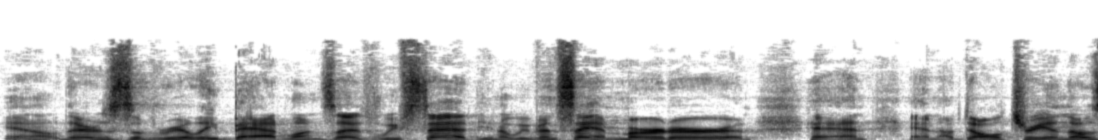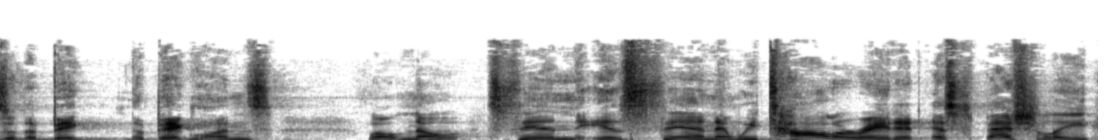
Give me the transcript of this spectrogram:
You know, there's the really bad ones, as we've said. You know, we've been saying murder and, and, and adultery, and those are the big, the big ones. Well, no, sin is sin, and we tolerate it, especially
